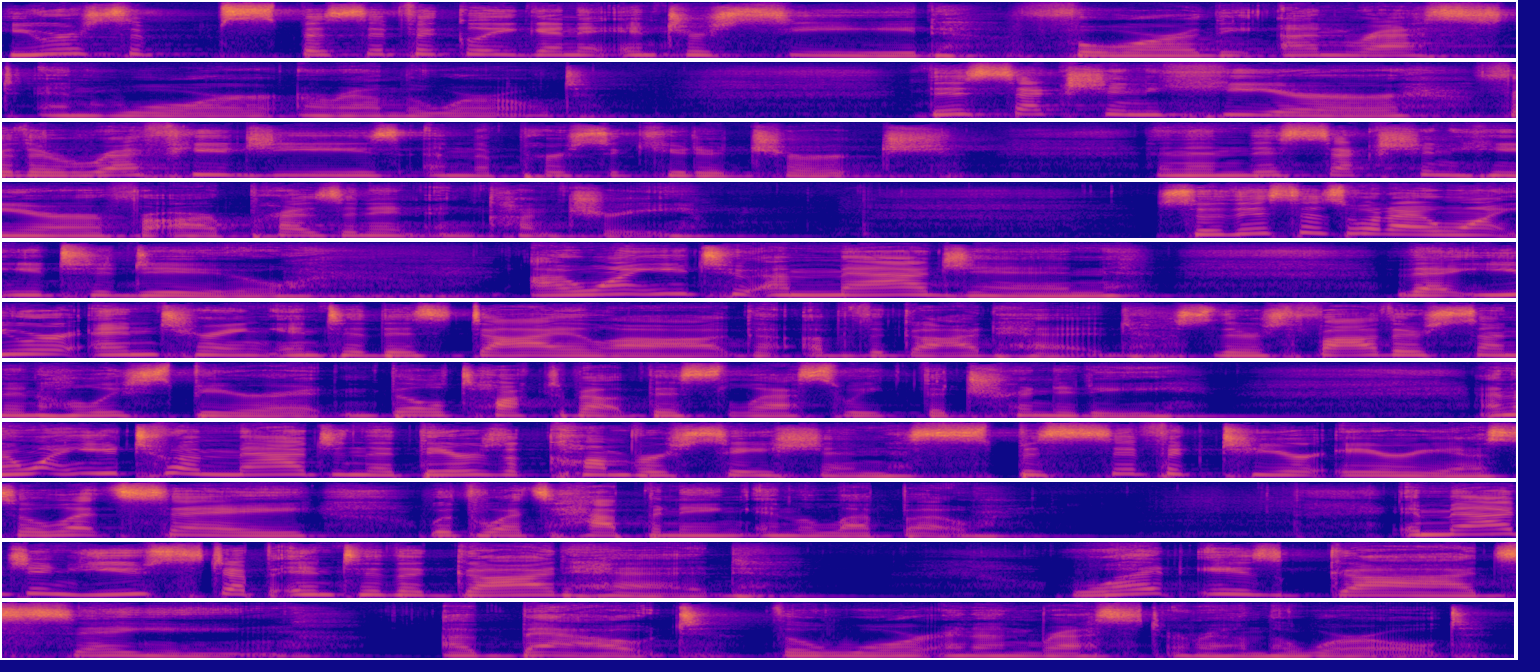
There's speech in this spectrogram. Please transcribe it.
you are specifically going to intercede for the unrest and war around the world. This section here for the refugees and the persecuted church. And then this section here for our president and country. So, this is what I want you to do. I want you to imagine that you are entering into this dialogue of the Godhead. So, there's Father, Son, and Holy Spirit. And Bill talked about this last week the Trinity. And I want you to imagine that there's a conversation specific to your area. So, let's say with what's happening in Aleppo. Imagine you step into the Godhead. What is God saying about the war and unrest around the world?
